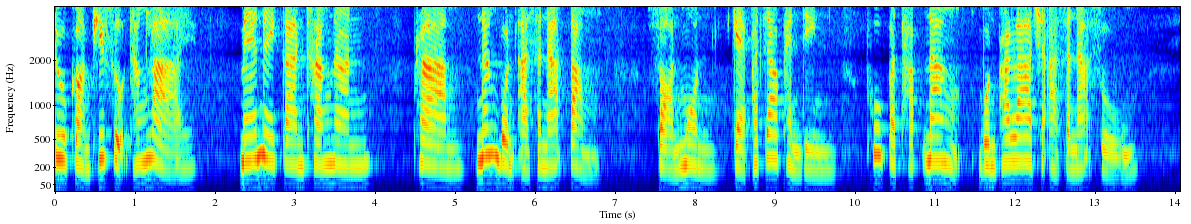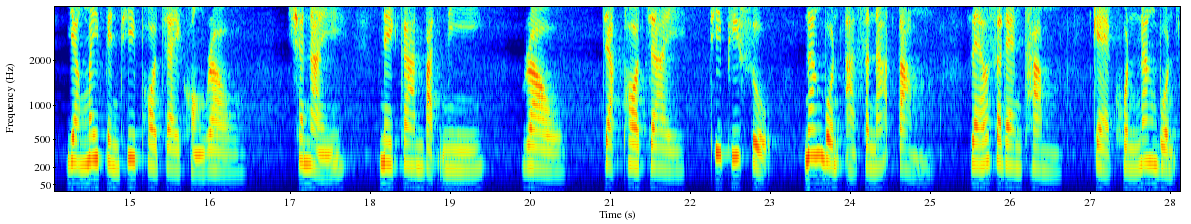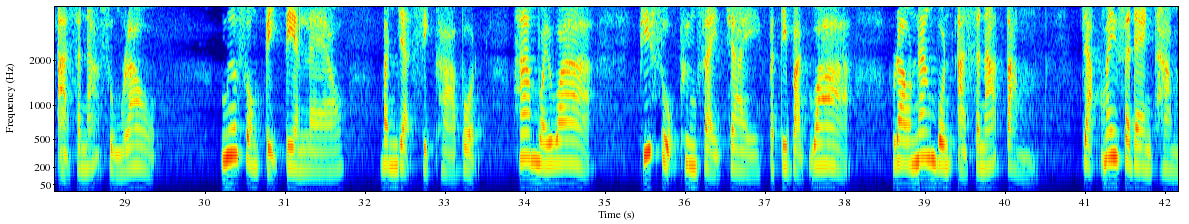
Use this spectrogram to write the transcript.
ดูก่อนพิสุทั้งหลาย แม้ในการครั้งนั้น พราหมณ์นั่งบนอาสนะต่ำ สอนมนแก่พระเจ้าแผ่นดิน ผู้ประทับนั่งบนพระราชอาสนะสูง ยังไม่เป็นที่พอใจของเราฉะไหน ในการบัดนี้ เราจักพอใจที่พิสุนั่งบนอาสนะต่ำ แล้วแสดงธรรม แก่คนนั่งบนอาสนะสูงเล่า เมื่อทรงติเตียนแล้ว บัญญัติสิกขาบท ห้ามไว้ว่าพิสุพึงใส่ใจปฏิบัติว่า เรานั่งบนอาสนะต่ำจักไม่แสดงธรรม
